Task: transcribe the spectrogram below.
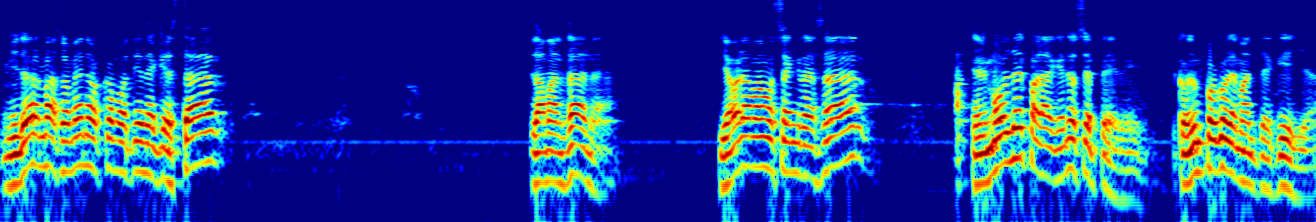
Mirad más o menos cómo tiene que estar la manzana. Y ahora vamos a engrasar el molde para que no se pegue, con un poco de mantequilla.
